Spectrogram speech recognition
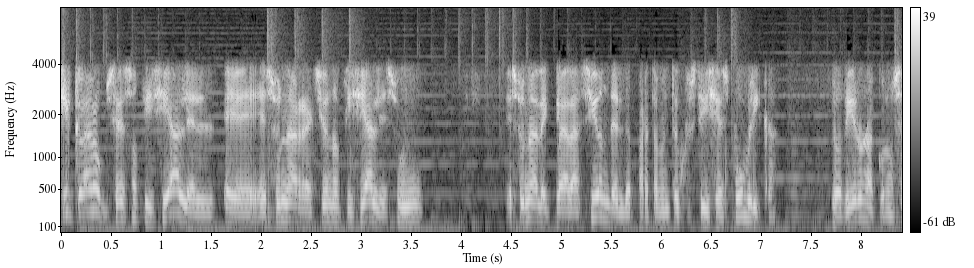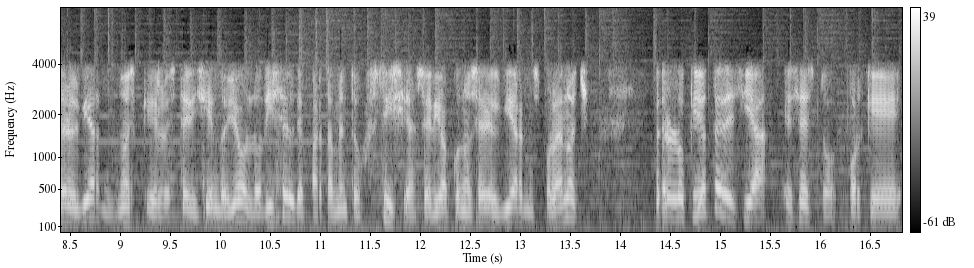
Sí, claro, pues es oficial, el, eh, es una reacción oficial, es un es una declaración del Departamento de Justicia, es pública. Lo dieron a conocer el viernes, no es que lo esté diciendo yo, lo dice el Departamento de Justicia, se dio a conocer el viernes por la noche. Pero lo que yo te decía es esto, porque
